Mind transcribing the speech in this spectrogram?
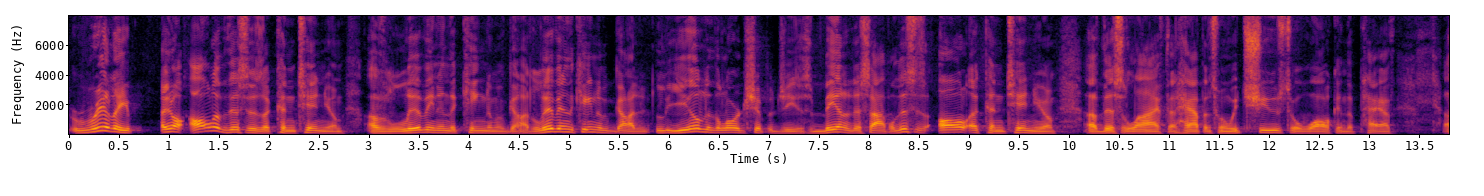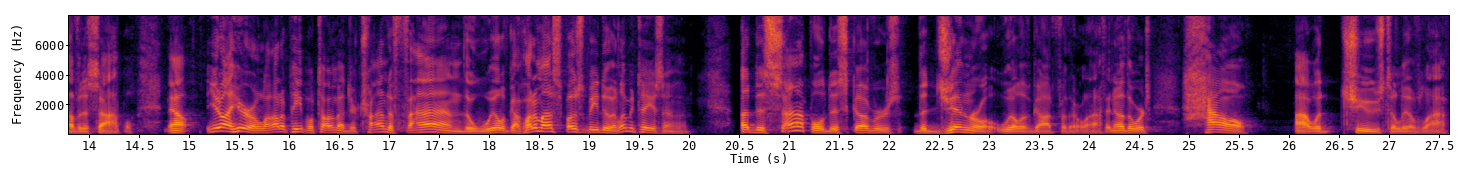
really, you know, all of this is a continuum of living in the kingdom of God, living in the kingdom of God, yielding to the lordship of Jesus, being a disciple. This is all a continuum of this life that happens when we choose to walk in the path of a disciple. Now, you know, I hear a lot of people talking about they're trying to find the will of God. What am I supposed to be doing? Let me tell you something. A disciple discovers the general will of God for their life. In other words, how I would choose to live life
